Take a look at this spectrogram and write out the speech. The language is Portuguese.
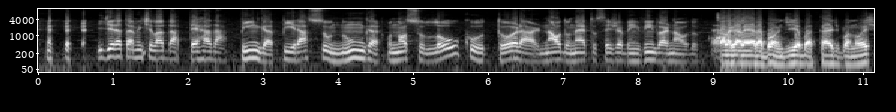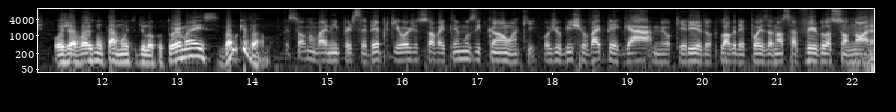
e diretamente lá da terra da Pinga, Pirassununga, o nosso loucutor Arnaldo Neto. Seja bem-vindo, Arnaldo. Fala galera, bom dia, boa tarde, boa noite. Hoje a voz não tá muito de locutor, mas vamos que vamos. O pessoal não vai nem perceber porque hoje só vai ter musicão aqui. Hoje o bicho vai pegar, meu querido, logo depois da nossa vírgula sonora.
